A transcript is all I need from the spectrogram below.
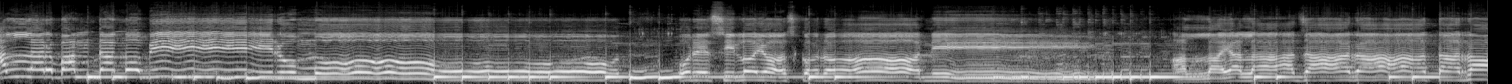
আল্লাহর বান্দা নবীর উম্মত। ওরে ছিল অস্করণী। আল্লাহ আল্লাহ যারা তারা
